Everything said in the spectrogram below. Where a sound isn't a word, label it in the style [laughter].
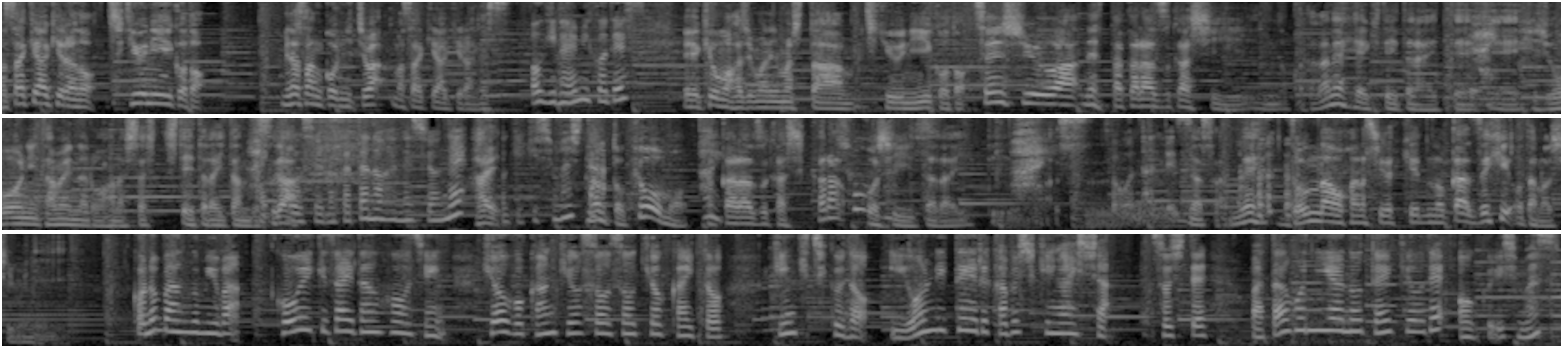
正木明の地球にいいこと。皆さんこんにちは正木明です。小木恵美子です、えー、今日も始まりました地球にいいこと。先週はね宝塚市の方がね、えー、来ていただいて、はい、えー、非常にためになるお話していただいたんですが、はい、の方の話をね、はい、お聞きしました。なんと今日も宝塚市からお越しいただいています、そうなんです。皆さんねどんなお話が聞けるのかぜひお楽しみにこの番組は公益財団法人兵庫環境創造協会と近畿地区のイオンリテール株式会社そしてパタゴニアの提供でお送りします。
